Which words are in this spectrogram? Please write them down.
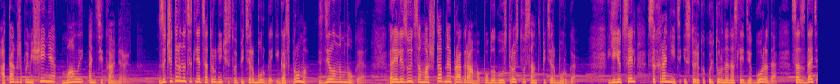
а также помещение малой антикамеры – за 14 лет сотрудничества Петербурга и «Газпрома» сделано многое. Реализуется масштабная программа по благоустройству Санкт-Петербурга. Ее цель – сохранить историко-культурное наследие города, создать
